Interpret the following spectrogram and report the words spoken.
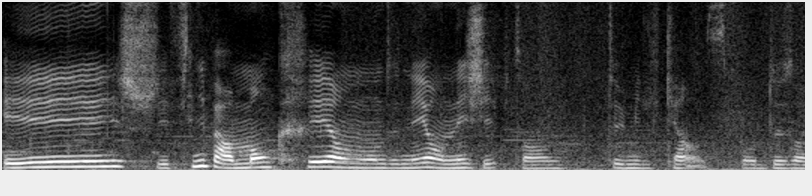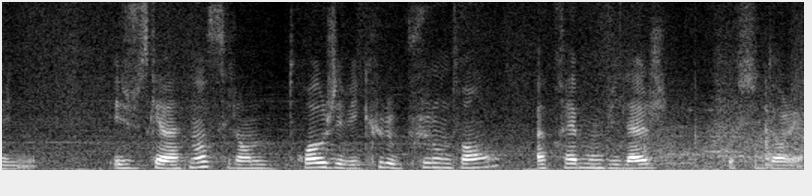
Et j'ai fini par m'ancrer à un moment donné en Égypte en 2015 pour deux ans et demi. Et jusqu'à maintenant, c'est l'endroit où j'ai vécu le plus longtemps après mon village au sud d'Orléans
